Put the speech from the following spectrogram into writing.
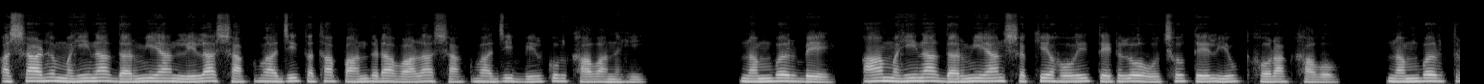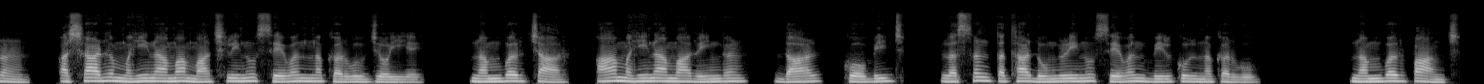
અષાઢ મહિના દરમિયાન લીલા શાકભાજી તથા પાંદડાવાળા શાકભાજી બિલકુલ ખાવા નહીં. નંબર બે. આ મહિના દરમિયાન શક્ય હોય તેટલો ઓછો તેલયુક્ત ખોરાક ખાવો. નંબર ત્રણ, અષાઢ મહિનામાં માછલીનું સેવન ન કરવું જોઈએ. નંબર ચાર, આ મહિનામાં રીંગણ, દાળ, કોબીજ, લસણ તથા ડુંગળીનું સેવન બિલકુલ ન કરવું. નંબર પાંચ,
